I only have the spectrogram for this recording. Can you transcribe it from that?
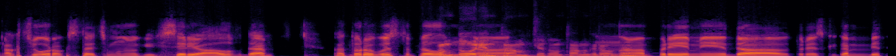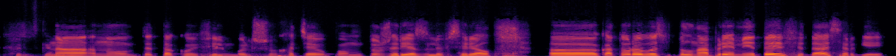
актера, кстати, многих сериалов, да, который выступил Пандорин на- там, что-то он там играл, на да? премии, да, турецкий гамбит. Турецкий На, ну, это такой фильм больше, хотя его, по-моему, тоже резали в сериал, э, который выступил на премии ТЭФИ, да, Сергей?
